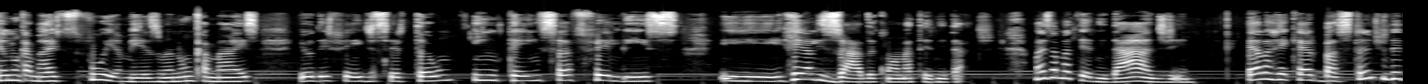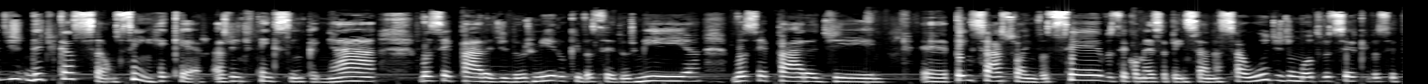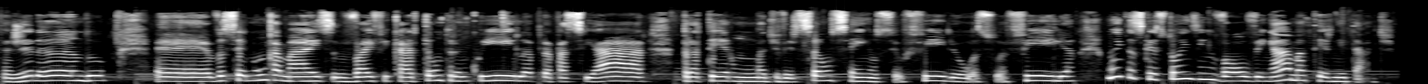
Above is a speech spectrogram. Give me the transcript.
Eu nunca mais fui a mesma, nunca mais eu deixei de ser tão intensa, feliz e realizada com a maternidade. Mas a maternidade, ela requer bastante dedicação. Sim, requer. A gente tem que se empenhar. Você para de dormir o que você dormia, você para de é, pensar só em você, você começa a pensar na saúde de um outro ser que você está gerando. É, você nunca mais vai ficar tão tranquila para passear, para ter uma diversão sem o seu filho ou a sua filha. Muitas questões envolvem a maternidade.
